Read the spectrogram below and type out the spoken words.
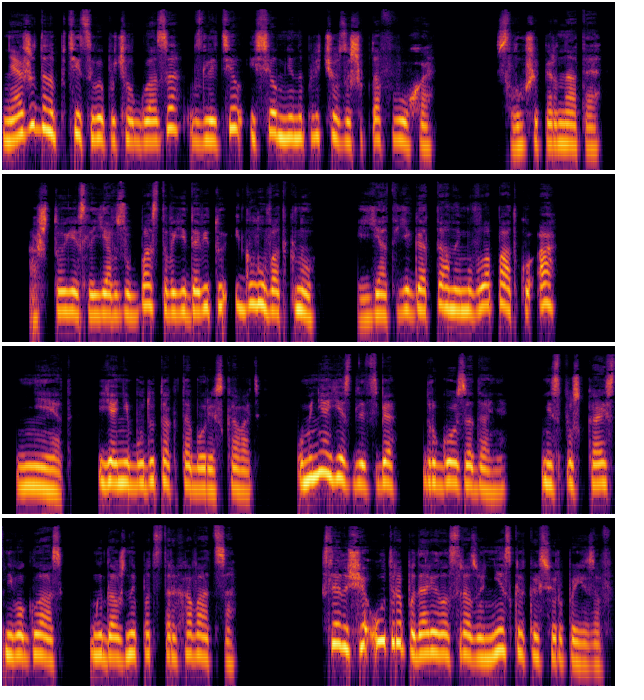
Неожиданно птица выпучил глаза, взлетел и сел мне на плечо, зашептав в ухо. «Слушай, пернатая, а что, если я в зубастого ядовитую иглу воткну? Яд яготана ему в лопатку, а?» «Нет, я не буду так тобой рисковать. У меня есть для тебя другое задание. Не спускай с него глаз, мы должны подстраховаться». Следующее утро подарило сразу несколько сюрпризов.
